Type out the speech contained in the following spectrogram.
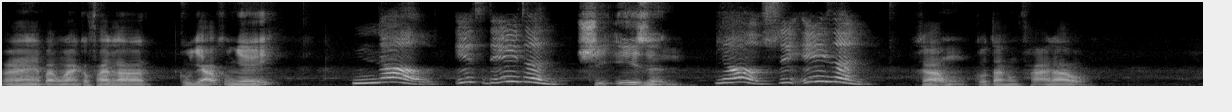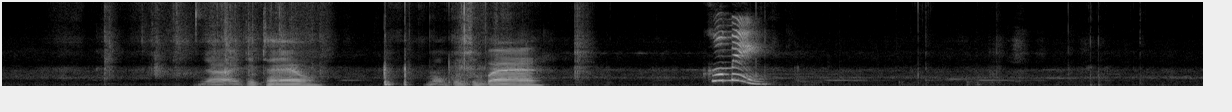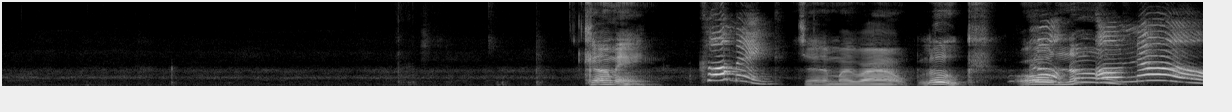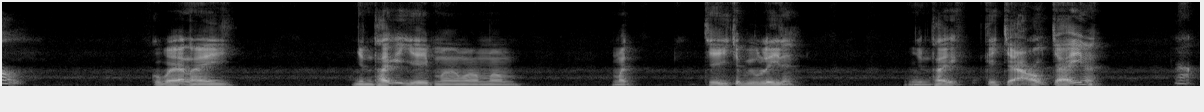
à, bà ngoại có phải là cô giáo không nhỉ No, it isn't. she isn't No, she isn't. không cô ta không phải đâu rồi tiếp theo mẫu câu số 3 Coming. coming Coming. Chứ mời vào look oh Look. no Oh no. cô bé này nhìn thấy cái gì mà mà mà mà chỉ cho Billy nè nhìn thấy cái chảo cháy nè Dạ.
